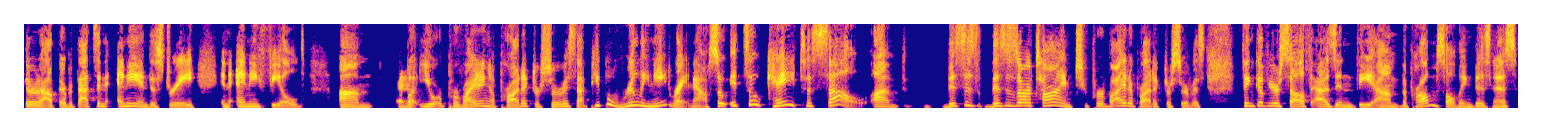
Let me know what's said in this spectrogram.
they're out there, but that's in any industry, in any field. Um, but you're providing a product or service that people really need right now so it's okay to sell um, this is this is our time to provide a product or service think of yourself as in the um, the problem solving business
